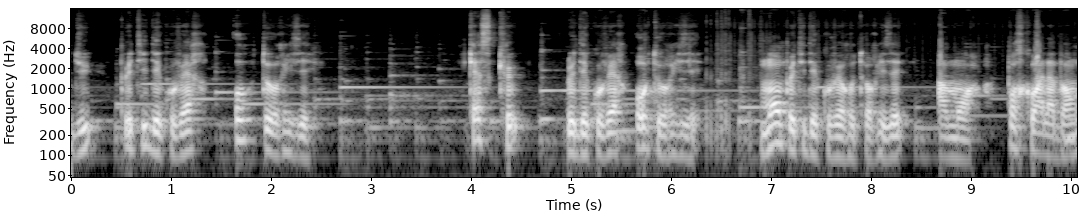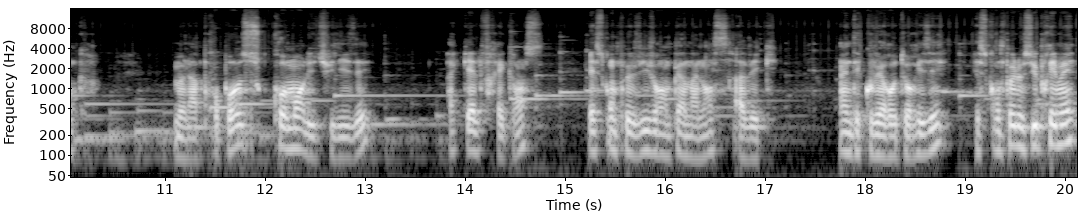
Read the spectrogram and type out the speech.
du petit découvert autorisé. Qu'est-ce que le découvert autorisé? Mon petit découvert autorisé à moi. Pourquoi la banque me la propose? Comment l'utiliser? À quelle fréquence? Est-ce qu'on peut vivre en permanence avec un découvert autorisé? Est-ce qu'on peut le supprimer?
